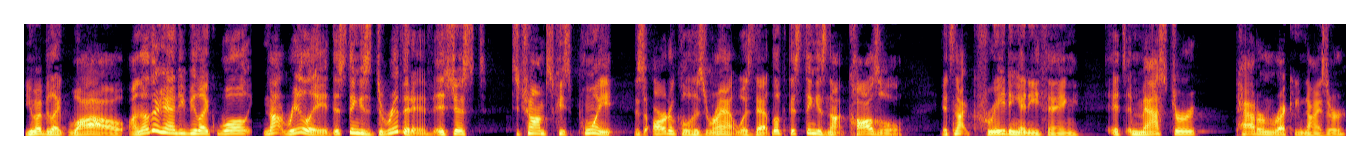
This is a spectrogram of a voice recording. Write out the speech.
you might be like, wow. On the other hand, you'd be like, well, not really. This thing is derivative. It's just to Chomsky's point, his article, his rant was that, look, this thing is not causal. It's not creating anything. It's a master pattern recognizer.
